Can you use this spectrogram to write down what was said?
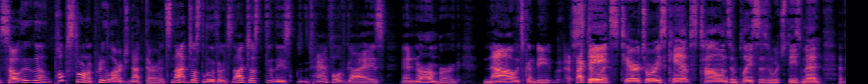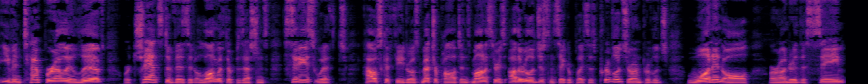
So uh, the Pope's throwing a pretty large net there. It's not just Luther. It's not just these handful of guys in Nuremberg. Now it's going to be. States, territories, camps, towns, and places in which these men have even temporarily lived or chanced to visit, along with their possessions, cities with house cathedrals, metropolitans, monasteries, other religious and sacred places, privileged or unprivileged, one and all are under the same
